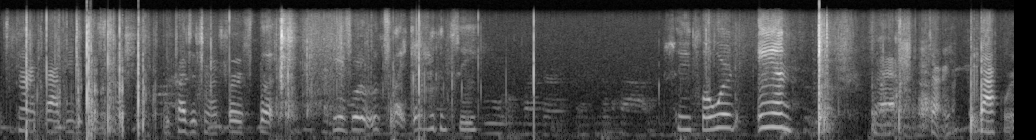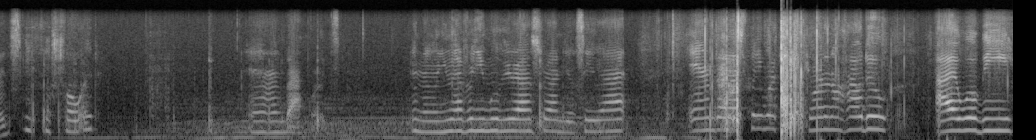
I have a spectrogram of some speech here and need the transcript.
It's kind of crappy because it's, my, because it's my first, but here's what it looks like, as you can see. See, forward and back. Sorry, backwards. Just forward and backwards. And then whenever you move your mouse around, you'll see that. And uh, that's pretty much it. If you want to know how to, I will be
